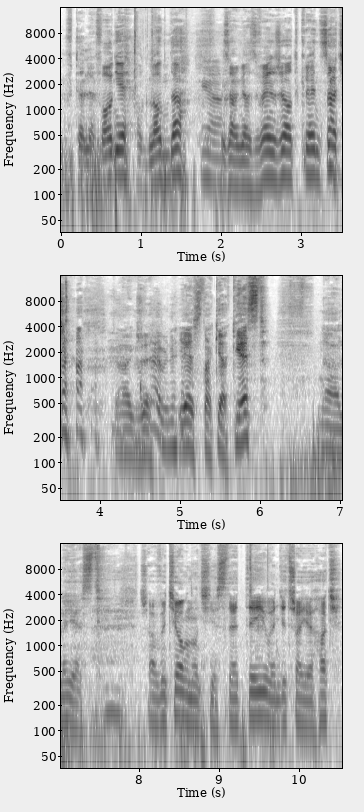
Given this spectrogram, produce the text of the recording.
w telefonie, ogląda zamiast węże odkręcać. Także Pewnie. jest tak jak jest, no ale jest. Trzeba wyciągnąć niestety i będzie trzeba jechać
